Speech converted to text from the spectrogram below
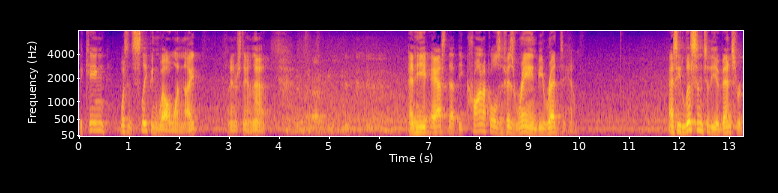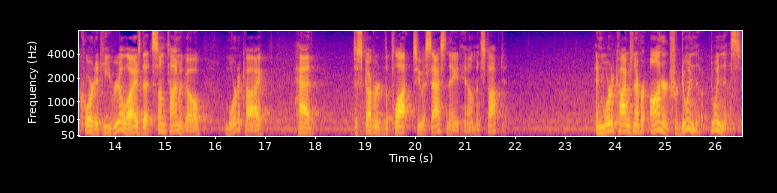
the king wasn't sleeping well one night. I understand that. And he asked that the chronicles of his reign be read to him. As he listened to the events recorded, he realized that some time ago, Mordecai had discovered the plot to assassinate him and stopped it. And Mordecai was never honored for doing, the, doing this.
